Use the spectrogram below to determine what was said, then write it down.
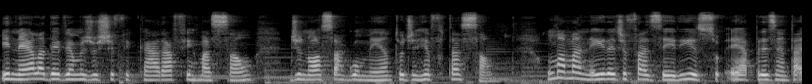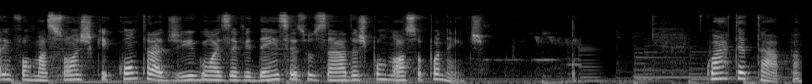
E nela devemos justificar a afirmação de nosso argumento de refutação. Uma maneira de fazer isso é apresentar informações que contradigam as evidências usadas por nosso oponente. Quarta etapa.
